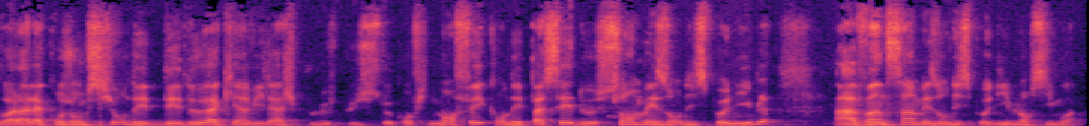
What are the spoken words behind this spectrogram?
voilà, la conjonction des, deux, à qui un village plus, plus le confinement, fait qu'on est passé de 100 maisons disponibles à 25 maisons disponibles en 6 mois.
